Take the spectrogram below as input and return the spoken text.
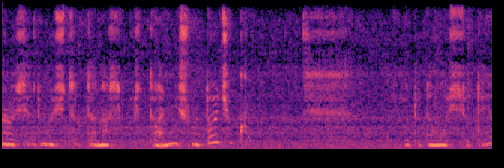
Ось я думаю, що це у нас останній шматочок. Його додамо сюди.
